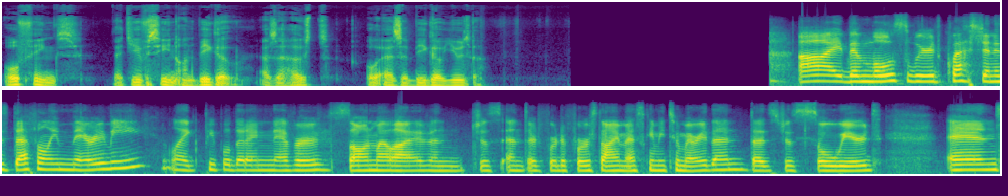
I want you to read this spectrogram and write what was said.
or things that you've seen on Bigo as a host or as a Bigo user? I the most weird question is definitely marry me. Like people that I never saw in my life and just entered for the first time asking me to marry them. That's just so weird. And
